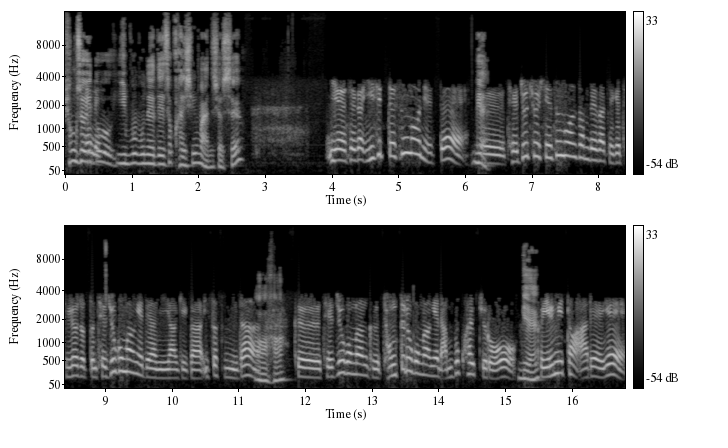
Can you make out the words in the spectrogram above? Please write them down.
평소에도 이 부분에 대해서 관심이 많으셨어요? 예, 제가 20대 승무원일 때, 예. 그, 제주 출신 승무원 선배가 제게 들려줬던 제주공항에 대한 이야기가 있었습니다. 아하. 그, 제주공항, 그, 정뜨르공항의 남북 활주로, 예. 그 1m 아래에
